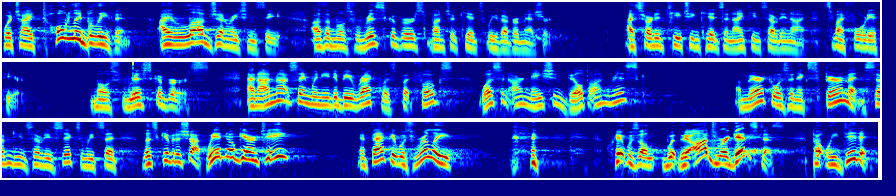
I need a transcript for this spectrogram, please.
which I totally believe in, I love Generation Z, are the most risk averse bunch of kids we've ever measured. I started teaching kids in 1979. It's my 40th year. Most risk averse. And I'm not saying we need to be reckless, but folks, wasn't our nation built on risk? America was an experiment in 1776, and we said, let's give it a shot. We had no guarantee. In fact, it was really, it was a, the odds were against us. But we did it.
